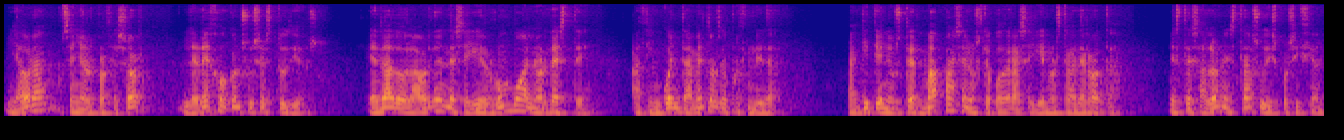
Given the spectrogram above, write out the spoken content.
Y ahora, señor profesor, le dejo con sus estudios. He dado la orden de seguir rumbo al nordeste, a 50 metros de profundidad. Aquí tiene usted mapas en los que podrá seguir nuestra derrota. Este salón está a su disposición.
